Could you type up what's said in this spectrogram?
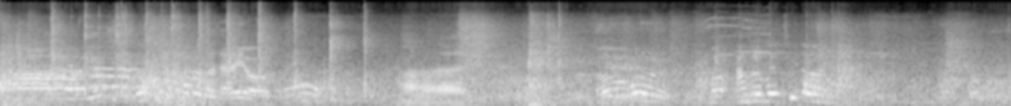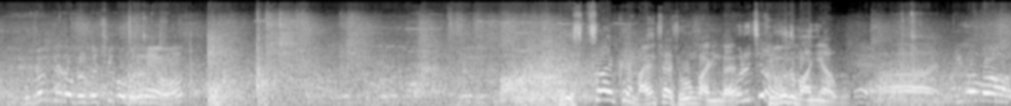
아, 역시 역시 커버도 잘해요. 아, 어, 오늘 뭐안 긁어치던 무전기도 긁어치고 그러네요. 근데 스트라이크는 많이 쳐야 좋은 거 아닌가요? 그렇죠. 기부도 많이 하고. 네. 아, 이거 뭐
